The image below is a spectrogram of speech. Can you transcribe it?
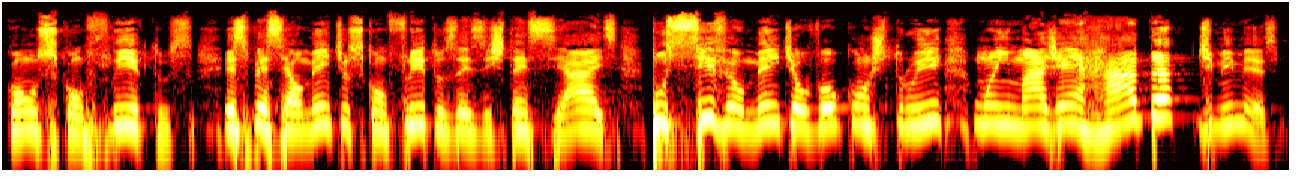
com os conflitos, especialmente os conflitos existenciais, possivelmente eu vou construir uma imagem errada de mim mesmo.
